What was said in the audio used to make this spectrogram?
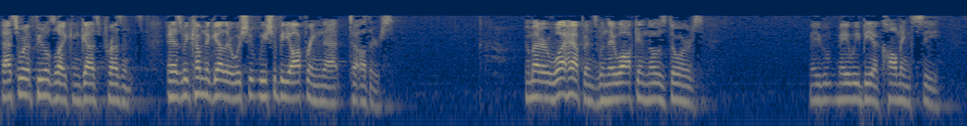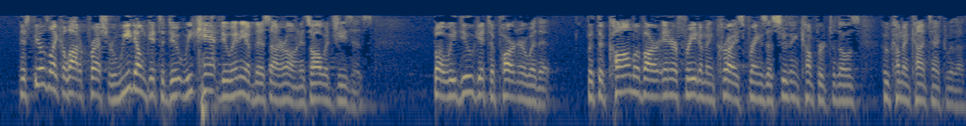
that's what it feels like in God's presence. And as we come together, we should, we should be offering that to others. No matter what happens when they walk in those doors, may, may we be a calming sea. This feels like a lot of pressure. We don't get to do, we can't do any of this on our own. It's all with Jesus. But we do get to partner with it. But the calm of our inner freedom in Christ brings a soothing comfort to those who come in contact with us.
